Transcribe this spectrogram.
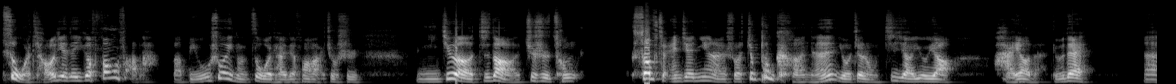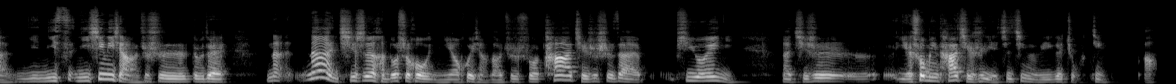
自我调节的一个方法吧，啊，比如说一种自我调节方法就是，你就要知道，就是从 software engineer 来说，就不可能有这种既要又要还要的，对不对？啊，你你你心里想，就是对不对？那那其实很多时候你要会想到，就是说他其实是在 PUA 你，那其实也说明他其实也是进入一个窘境啊。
